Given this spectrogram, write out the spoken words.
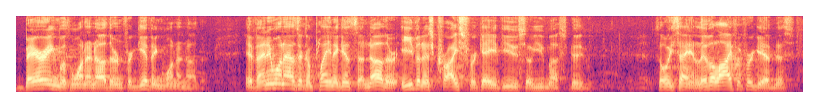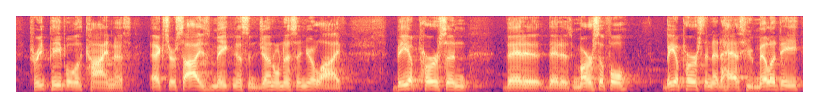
bearing with one another and forgiving one another. If anyone has a complaint against another, even as Christ forgave you, so you must do. So he's saying, live a life of forgiveness, treat people with kindness, exercise meekness and gentleness in your life, be a person that is, that is merciful, be a person that has humility,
